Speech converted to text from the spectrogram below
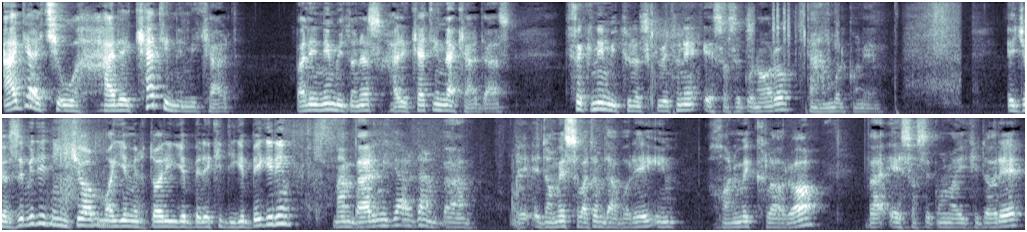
اگرچه او حرکتی نمی‌کرد ولی نمی‌دونست حرکتی نکرده است. فکر نمی‌تونست که بتونه احساس گناه رو تحمل کنه. اجازه بدید اینجا ما یه مقداری یه بریک دیگه بگیریم. من برمیگردم و ادامه صحبتم درباره این خانم کلارا و احساس گناهی که داره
